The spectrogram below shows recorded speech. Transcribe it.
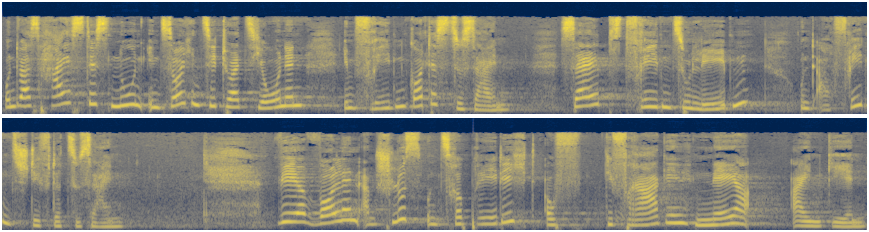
Und was heißt es nun, in solchen Situationen im Frieden Gottes zu sein, selbst Frieden zu leben und auch Friedensstifter zu sein? Wir wollen am Schluss unserer Predigt auf die Frage näher eingehen,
